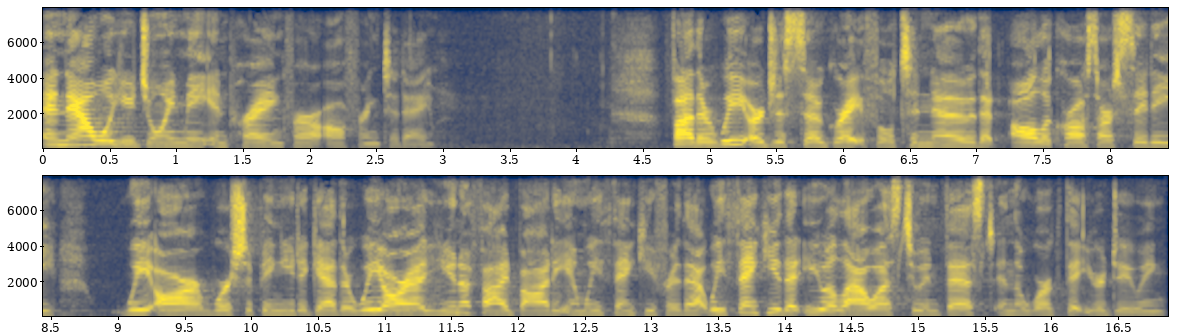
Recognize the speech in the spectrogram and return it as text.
And now, will you join me in praying for our offering today? Father, we are just so grateful to know that all across our city we are worshiping you together. We are a unified body, and we thank you for that. We thank you that you allow us to invest in the work that you're doing.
